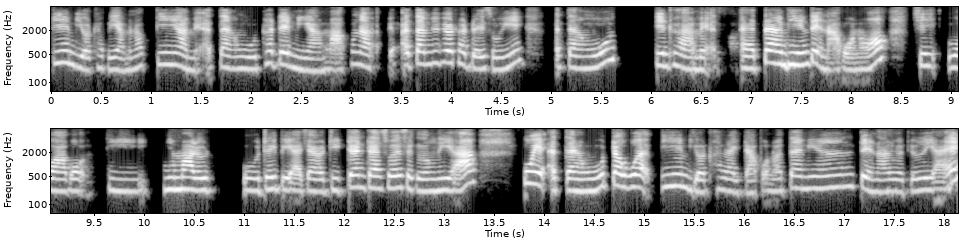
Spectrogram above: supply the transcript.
ပြင်းပြီးတော့ထွက်ပေးရမယ်နော်ပြင်းရမယ်အတန်ကိုထွက်တဲ့နေရာမှာခုနအတန်ပြပြထွက်တယ်ဆိုရင်အတန်ကိုတင်းထွက်ရမယ်အဲတန်ပြင်းတင်တာပေါ့နော်ဟိုဟာပေါ့ဒီမြန်မာလို ဟိုဒိတ်ပေးရကြတော့ဒီတန်တန်ဆွဲစကလုံးလေးကကိုယ့်ရဲ့အတန်ကိုတဝက်ပြင်းပြီးတော့ထွက်လိုက်တာပေါ့နော်တန်ပြင်းတင်တာလို့ပြောလို့ရတယ်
